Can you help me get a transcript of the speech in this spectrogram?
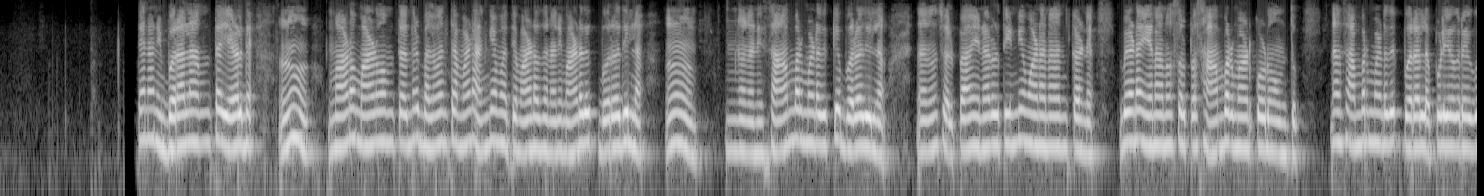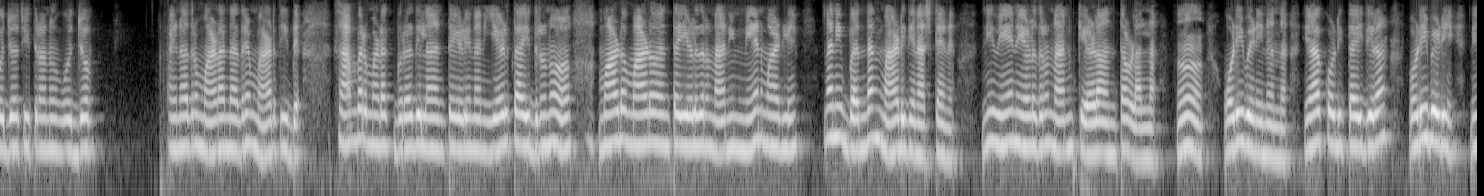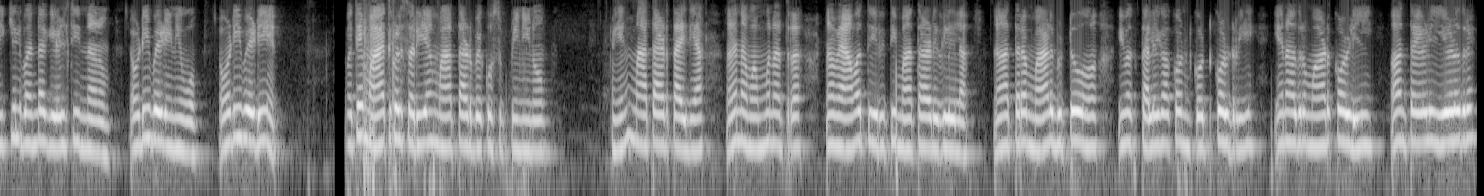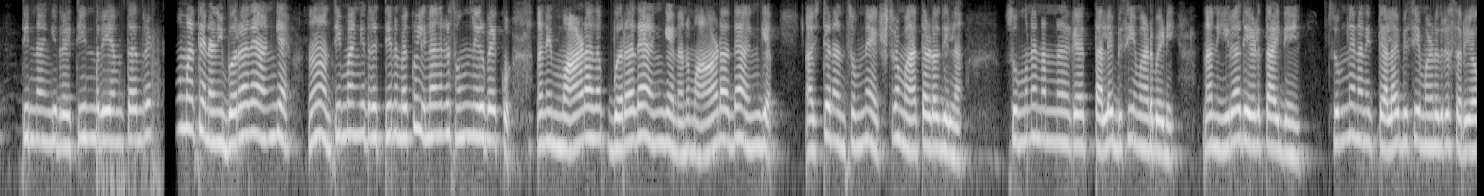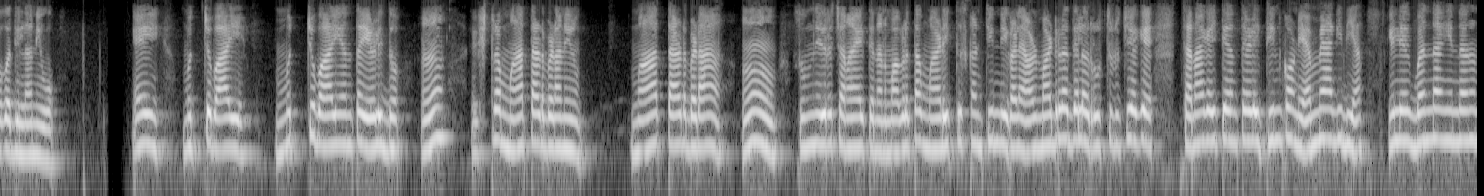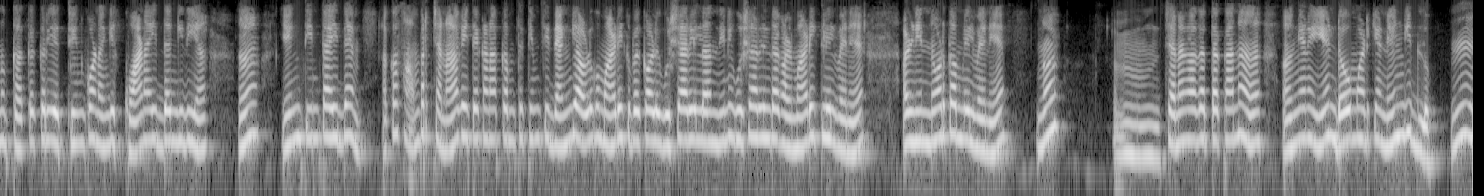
ಮತ್ತೆ ನನಗೆ ಬರಲ್ಲ ಅಂತ ಹೇಳ್ದೆ. ಹ್ಞೂ, ಮಾಡು ಮಾಡು ಅಂತಂದರೆ ಬಲವಂತ ಮಾಡಿ, ಹಂಗೆ ಮತ್ತೆ ಮಾಡೋದು. ನನಗೆ ಮಾಡೋದಕ್ಕೆ ಬರೋದಿಲ್ಲ. ಹ್ಞೂ ನನಗೆ ಸಾಂಬಾರು ಮಾಡೋದಕ್ಕೆ ಬರೋದಿಲ್ಲ. ನಾನು ಸ್ವಲ್ಪ ಏನಾದ್ರು ತಿಂಡಿ ಮಾಡೋಣ ಅಂದ್ಕೊಂಡೆ ಬೇಡ, ಏನಾನೋ ಸ್ವಲ್ಪ ಸಾಂಬಾರು ಮಾಡಿಕೊಡು ಅಂತು. ನಾನು ಸಾಂಬಾರು ಮಾಡೋದಕ್ಕೆ ಬರಲ್ಲ. ಪುಳಿಯೋಗರೆ, ಗೊಜ್ಜೋ, ಚಿತ್ರಾನ್ನ, ಗೊಜ್ಜೋ. ಏನಾದರೂ ಮಾಡೋದಾದರೆ ಮಾಡ್ತಿದ್ದೆ. ಸಾಂಬಾರು ಮಾಡೋಕ್ಕೆ ಬರೋದಿಲ್ಲ ಅಂತ ಹೇಳಿ ನಾನು ಹೇಳ್ತಾ ಇದ್ರು ಮಾಡು ಮಾಡು ಅಂತ ಹೇಳಿದ್ರೆ. ನಾನು ಇನ್ನೇನು ಮಾಡಲಿ? ನನಗೆ ಬಂದಂಗೆ ಮಾಡಿದ್ದೀನಿ ಅಷ್ಟೇ ನೀವೇನು ಹೇಳಿದ್ರು ನಾನು ಕೇಳೋ ಅಂತವಳಲ್ಲ ಹ್ಞೂ ಹೊಡಿಬೇಡಿ ನನ್ನ. ಯಾಕೆ ಹೊಡಿತಾ ಇದ್ದೀರಾ? ಹೊಡಿಬೇಡಿ. ನಿಖಿಲ್ ಬಂದಾಗ ಹೇಳ್ತೀನಿ ನಾನು. ಹೊಡಿಬೇಡಿ ನೀವು. ಹೊಡಿಬೇಡಿ. ಮತ್ತೆ ಮಾತುಗಳು ಸರಿಯಾಗಿ ಮಾತಾಡಬೇಕು ಸುಪ್ಪಿ ನೀನು. ಹೆಂಗೆ ಮಾತಾಡ್ತಾ ಇದೆಯಾ? ನಮ್ಮ ಅಮ್ಮನ ಹತ್ರ ನಾವು ಯಾವತ್ತೂ ಈ ರೀತಿ ಮಾತಾಡಿರಲಿಲ್ಲ. ಆ ಥರ ಮಾಡಿಬಿಟ್ಟು ಇವಾಗ ತಲೆಗೆ ಹಾಕೊಂಡು ಕೊಟ್ಕೊಳ್ರಿ. ಏನಾದರೂ ಮಾಡ್ಕೊಳ್ಳಿ ಅಂತ ಹೇಳಿ ಹೇಳಿದ್ರೆ ತಿನ್ನಂಗಿದ್ರೆ ತಿನ್ರಿ ಅಂತಂದರೆ ಮತ್ತೆ ನನಗೆ ಬರೋದೇ ಹಂಗೆ. ಹ್ಞೂ ತಿಮ್ಮಂಗಿದ್ರೆ ತಿನ್ನಬೇಕು ಇಲ್ಲಾಂದರೆ ಸುಮ್ಮನೆ ಇರಬೇಕು. ನನಗೆ ಮಾಡೋದಕ್ಕೆ ಬರೋದೇ ಹಂಗೆ, ನಾನು ಮಾಡೋದೇ ಹಂಗೆ. ಅಷ್ಟೇ, ನಾನು ಸುಮ್ಮನೆ ಎಕ್ಸ್ಟ್ರಾ ಮಾತಾಡೋದಿಲ್ಲ. ಸುಮ್ಮನೆ ನನಗೆ ತಲೆ ಬಿಸಿ ಮಾಡಬೇಡಿ. ನಾನು ಇರೋದು ಹೇಳ್ತಾ ಇದ್ದೀನಿ. ಸುಮ್ಮನೆ ನನಗೆ ತಲೆ ಬಿಸಿ ಮಾಡಿದ್ರೆ ಸರಿ ಹೋಗೋದಿಲ್ಲ ನೀವು. ಏಯ್, ಮುಚ್ಚು ಬಾಯಿ ಮುಚ್ಚು ಬಾಯಿ ಅಂತ ಹೇಳಿದ್ದು. ಹಾಂ ಎಕ್ಸ್ಟ್ರಾ ಮಾತಾಡಬೇಡ ನೀನು. ಮಾತಾಡಬೇಡ. ಹ್ಞೂ ಇರೋ, ಚೆನ್ನಾಗೈತೆ. ನನ್ನ ಮಗಳ ತಾಗ ಮಾಡಿ ಇಕ್ಕಿಸ್ಕೊಂಡು ತಿಂದಿಗಳು ಅವಳು ಮಾಡಿರೋದೆಲ್ಲ ರುಚಿ ರುಚಿಯಾಗಿ ಚೆನ್ನಾಗೈತೆ ಅಂತೇಳಿ ತಿನ್ಕೊಂಡು ಎಮ್ಮೆ ಆಗಿದೆಯಾ? ಇಲ್ಲಿಗೆ ಬಂದಾಗಿಂದ ನಾನು ಕಕ್ಕ ಕರಿಯ ತಿನ್ಕೊಂಡು ಹಂಗೆ ಕ್ವಾಣ ಇದ್ದಂಗಿದೆಯಾ? ಹಾಂ ಹೆಂಗೆ ತಿಂತಾ ಇದ್ದೆ? ಅಕ್ಕ, ಸಾಂಬಾರು ಚೆನ್ನಾಗೈತೆ ಕಣಕ್ಕಂತ ತಿಂತಿದ್ದೆ ಹಂಗೆ ಅವಳಿಗೂ ಮಾಡಿಕ್ಬೇಕು ಅವಳಿಗೆ ಹುಷಾರಿಲ್ಲ ನಿನಗೆ ಹುಷಾರಿಲ್ದಾಗ ಅವಳು ಮಾಡಿಕ್ಲಿಲ್ವೇನೆ ಅವಳು ನೀನು ನೋಡ್ಕೊಂಬಿಲ್ವೇನೆ? ಹಾಂ ಚೆನ್ನಾಗಾಗತ್ತಕ್ಕನ ಹಂಗೇನೆ ಏನು ಡವ್ ಮಾಡ್ಕೊಂಡು ಹೆಂಗಿದ್ಲು? ಹ್ಞೂ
